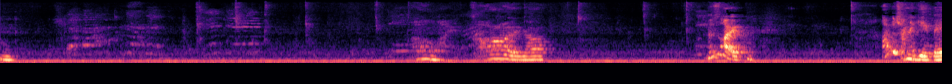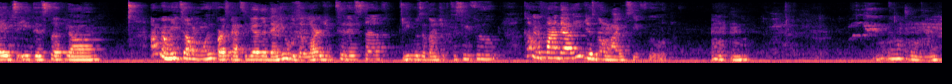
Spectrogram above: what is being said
Mm. Oh my god, y'all. It's like to get Babe to eat this stuff, y'all. I remember he told me when we first got together that he was allergic to this stuff. He was allergic to seafood. Come to find out, he just don't like seafood. Mm-mm. Mm-mm.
